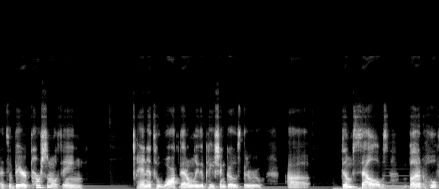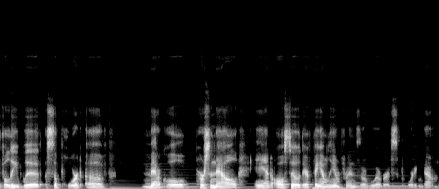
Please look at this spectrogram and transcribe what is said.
It's a very personal thing, and it's a walk that only the patient goes through uh, themselves, but hopefully with support of medical personnel and also their family and friends or whoever is supporting them.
